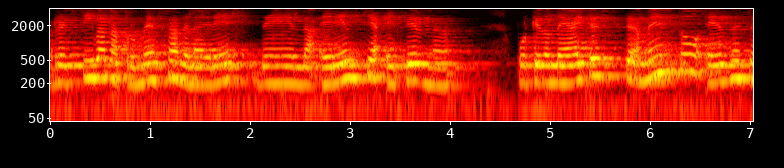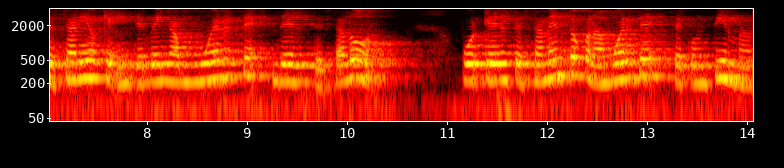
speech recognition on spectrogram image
reciban la promesa de la, de la herencia eterna, porque donde hay testamento es necesario que intervenga muerte del testador porque el testamento con la muerte se confirma,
